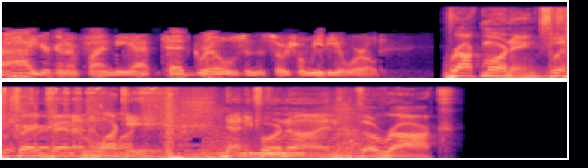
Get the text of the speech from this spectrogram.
Ah, you're going to find me at Ted Grills in the social media world. Rock Mornings with Craig Ben and Lucky. 94.9 The Rock.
